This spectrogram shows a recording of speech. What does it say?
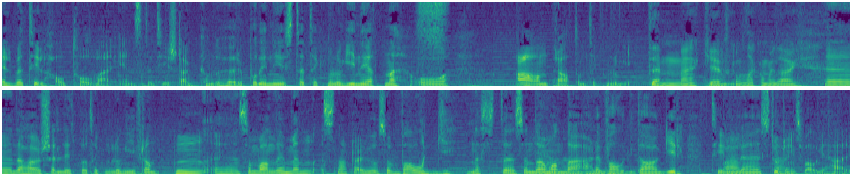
11 til halv 12 hver eneste tirsdag kan du høre på de nyeste teknologinyhetene og annen prat om teknologi. Stemmer. Hva skal vi snakke om i dag? Eh, det har jo skjedd litt på teknologifronten eh, som vanlig, men snart er det jo også valg. Neste søndag og mandag er det valgdager til eh, stortingsvalget her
